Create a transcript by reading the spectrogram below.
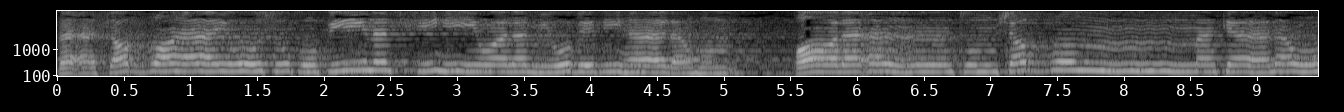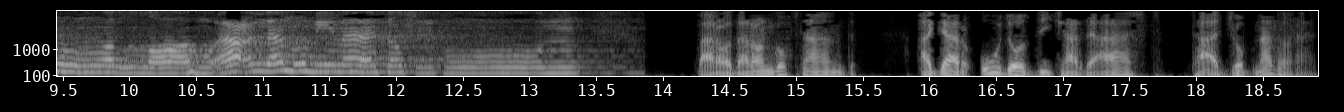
فأسرها يوسف في نفسه ولم يبدها لهم قال أنتم شر مكانا والله اعلم بما تصفون. برادران گفتند اگر او دزدی کرده است تعجب ندارد.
